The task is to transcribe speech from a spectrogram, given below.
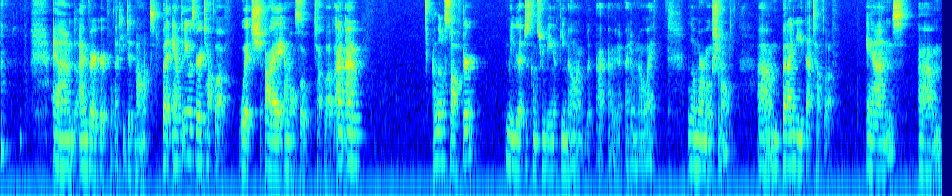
and I'm very grateful that he did not. But Anthony was very tough love, which I am also tough love. I'm, I'm a little softer. Maybe that just comes from being a female. I'm, I, I, I don't know. I, a little more emotional. Um, but I need that tough love. And um,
